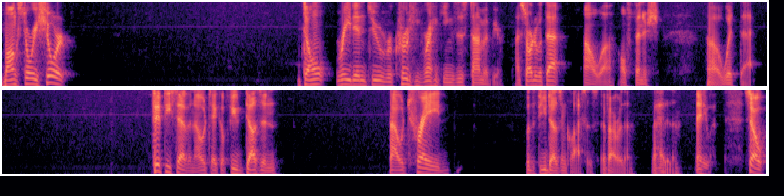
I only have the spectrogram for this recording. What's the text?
long story short, don't read into recruiting rankings this time of year. I started with that. I'll uh, I'll finish uh, with that. 57, I would take a few dozen. I would trade with a few dozen classes if I were them ahead of them. Anyway, so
